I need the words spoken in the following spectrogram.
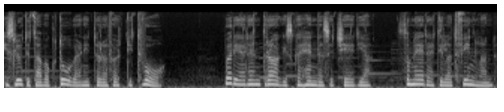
i slutet av oktober 1942 börjar den tragiska händelsekedja som leder till att Finland,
